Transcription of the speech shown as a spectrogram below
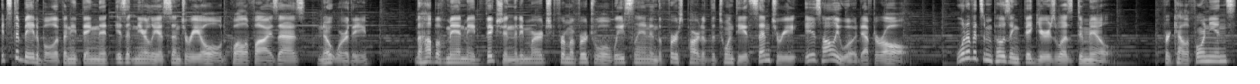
It's debatable if anything that isn't nearly a century old qualifies as noteworthy. The hub of man made fiction that emerged from a virtual wasteland in the first part of the 20th century is Hollywood, after all. One of its imposing figures was DeMille. For Californians,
